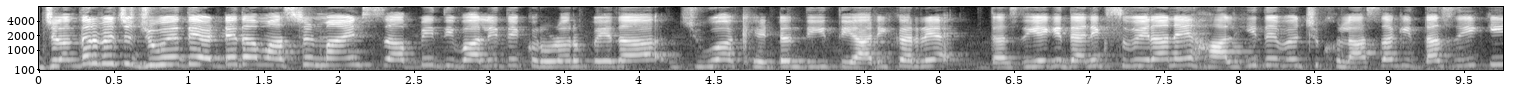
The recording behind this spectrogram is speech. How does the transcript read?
ਜਲੰਧਰ ਵਿੱਚ ਜੂਏ ਦੇ ਅੱਡੇ ਦਾ ਮਾਸਟਰਮਾਈਂਡ ਸਾਬੀ ਦੀਵਾਲੀ ਤੇ ਕਰੋੜਾਂ ਰੁਪਏ ਦਾ ਜੂਆ ਖੇਡਣ ਦੀ ਤਿਆਰੀ ਕਰ ਰਿਹਾ ਹੈ। ਦੱਸ ਦਈਏ ਕਿ ਦੈਨਿਕ ਸਵੇਰਾ ਨੇ ਹਾਲ ਹੀ ਦੇ ਵਿੱਚ ਖੁਲਾਸਾ ਕੀਤਾ ਸੀ ਕਿ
